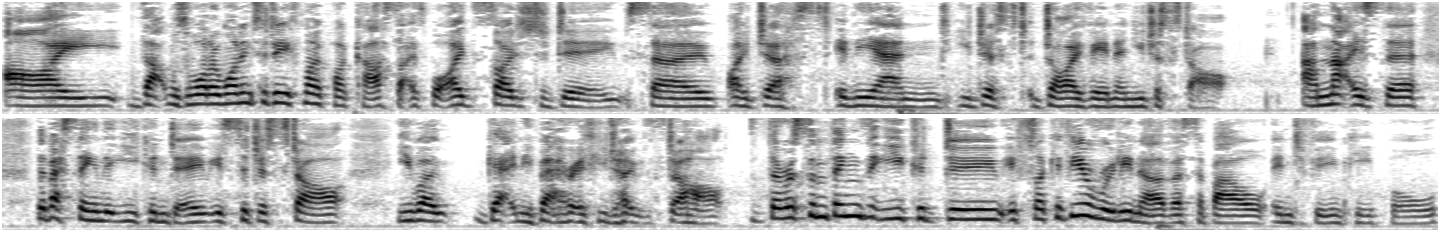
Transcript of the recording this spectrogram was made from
I that was what I wanted to do for my podcast. That is what I decided to do. So I just, in the end, you just dive in and you just start and that is the the best thing that you can do is to just start. You won't get any better if you don't start. There are some things that you could do if like if you're really nervous about interviewing people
